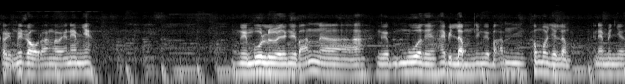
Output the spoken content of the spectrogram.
cao điểm mới rõ ràng rồi anh em nha người mua lừa người bán à, người mua thì hay bị lầm, nhưng người bán không bao giờ lầm. Anh em nên nhớ.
